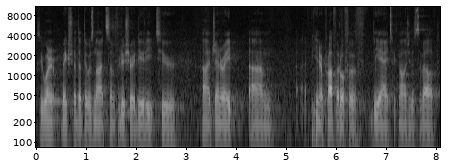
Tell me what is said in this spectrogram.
so we want to make sure that there was not some fiduciary duty to uh, generate, um, you know, profit off of the AI technology that's developed.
